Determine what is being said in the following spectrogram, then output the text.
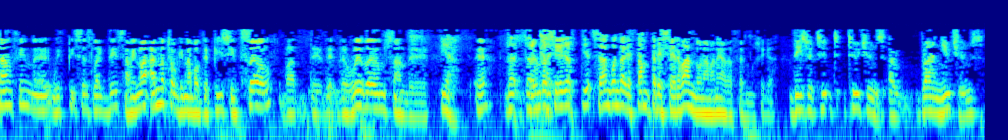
something uh, with pieces like this? I mean, I'm not talking about the piece itself, but the, the, the rhythms and the... Yeah. ¿eh? That, that Pregunto si ellos se dan cuenta que están preservando una manera de hacer música. These are two, two tunes, are brand new tunes.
